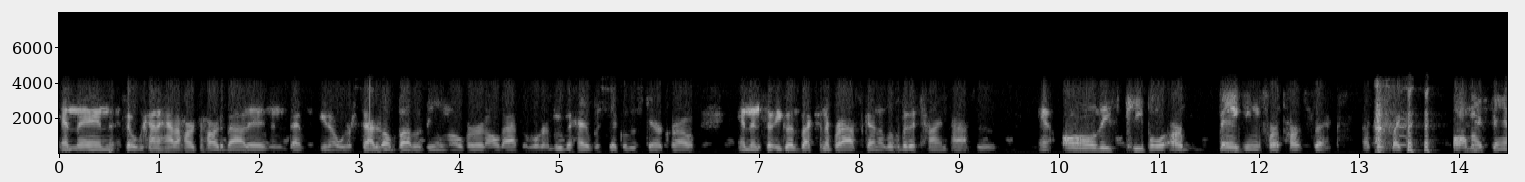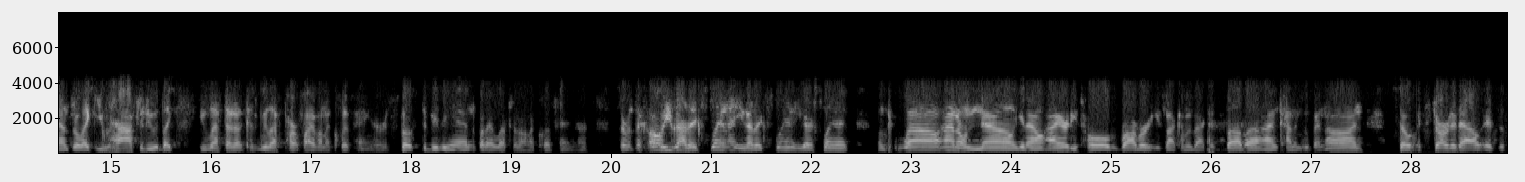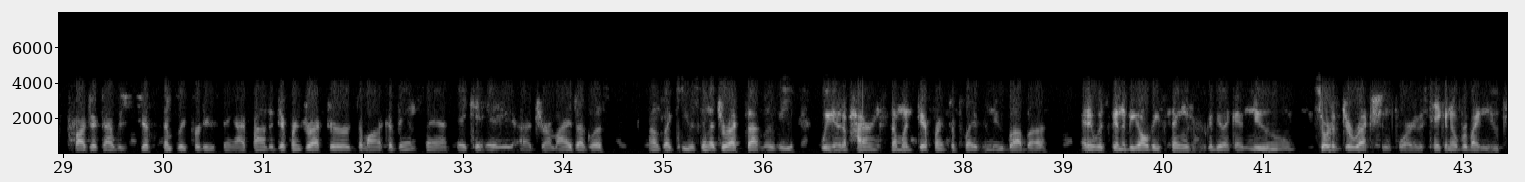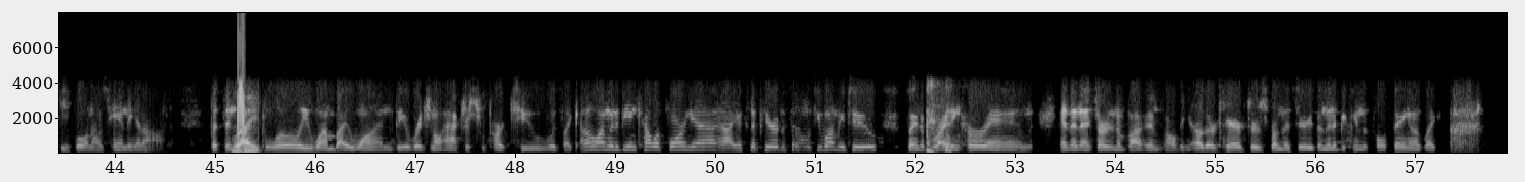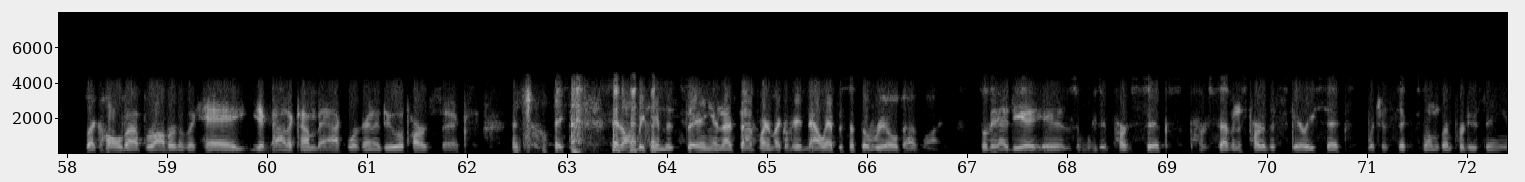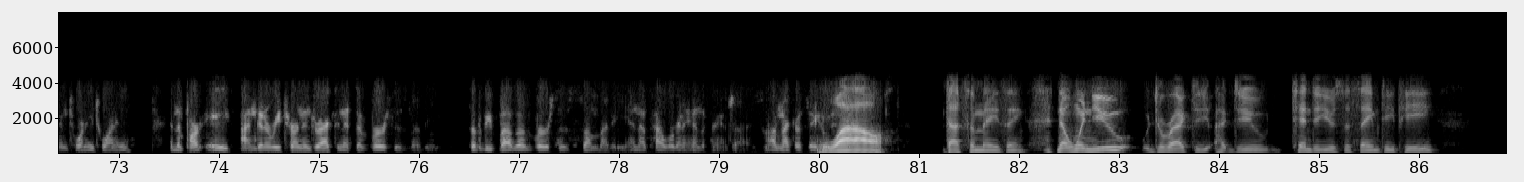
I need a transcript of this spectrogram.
And then, so we kind of had a heart-to-heart about it, and that you know we were sad about Bubba being over and all that, but we're going to move ahead with Sicko the Scarecrow. And then, so he goes back to Nebraska, and a little bit of time passes, and all these people are begging for a part six. I think like all my fans are like, you have to do it. Like you left that because we left part five on a cliffhanger. It's supposed to be the end, but I left it on a cliffhanger. So everyone's like, oh, you got to explain it. You got to explain it. You got to explain it. I was like, well, I don't know. You know, I already told Robert he's not coming back as Bubba. I'm kind of moving on. So it started out as this project I was just simply producing. I found a different director, Demonica Van Sant, aka uh, Jeremiah Douglas. I was like, he was going to direct that movie. We ended up hiring someone different to play the new Bubba, and it was going to be all these things. It was going to be like a new sort of direction for it. It was taken over by new people, and I was handing it off. But then right. slowly, one by one, the original actress from part two was like, "Oh, I'm going to be in California. I can appear in the film if you want me to." So I ended up writing her in, and then I started involving other characters from the series, and then it became this whole thing. I was like, so I called up Robert. I was like, "Hey, you got to come back. We're going to do a part six. And so like, it all became this thing. And at that point, I'm like, okay, now we have to set the real deadline. So the idea is we did part six. Part seven is part of the Scary Six, which is six films I'm producing in 2020. And then part eight, I'm going to return and direct, and it's a versus movie. So it'll be Bubba versus somebody, and that's how we're going to end the franchise. I'm not going to say who. Wow. That's amazing. Now, when you direct, do you, do you tend to use the same DP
